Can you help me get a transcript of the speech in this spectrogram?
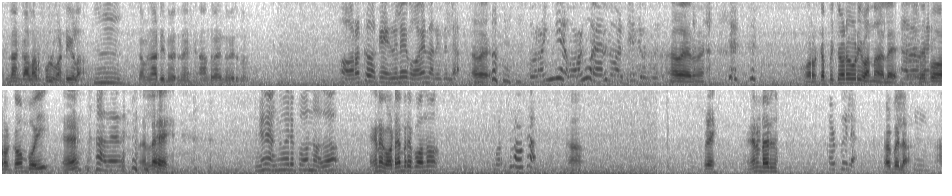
എല്ലാം കളർഫുൾ വണ്ടികളാ. തമിഴ്നാട്ടിൽ നിന്ന് വരുന്നത് ആന്ധ്രയിൽ നിന്ന് വരുന്നത്. ഉറക്കമൊക്കെ ഇതിലേ അതെ. ഉറങ്ങുമായിരുന്നു വണ്ടിയെ കിടന്ന്. അതായിരുന്നേ. ഉറക്കപ്പിച്ചോടെ കൂടി വന്നതല്ലേ പക്ഷെ ഇപ്പൊ ഉറക്കവും പോയി അല്ലേ അതെ അതെ. അങ്ങനെ അങ്ങ് വരെ പോന്നോ അതോ? എങ്ങനെ കോട്ടയം വരെ പോന്നോ? കുറച്ച് നോക്കാം. ആ. ഇപ്പോഴേ എങ്ങനെ ഉണ്ടായിരുന്നു കുഴപ്പമില്ല? കുഴപ്പമില്ല ആ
